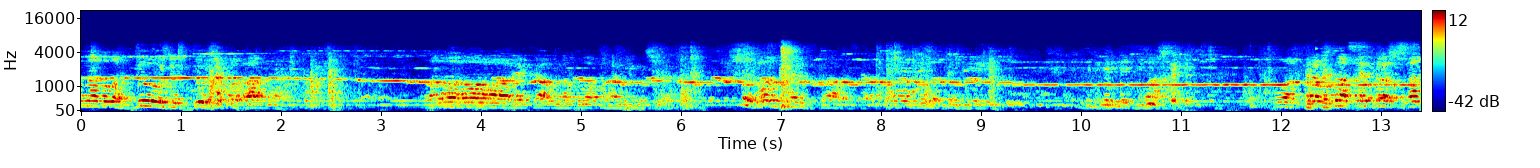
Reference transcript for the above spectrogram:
Вона була дуже-дуже погана. О, яка вона була поганюча. Що з нею сталося? О, було тобі. Відьма. О, страшна, страшна.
